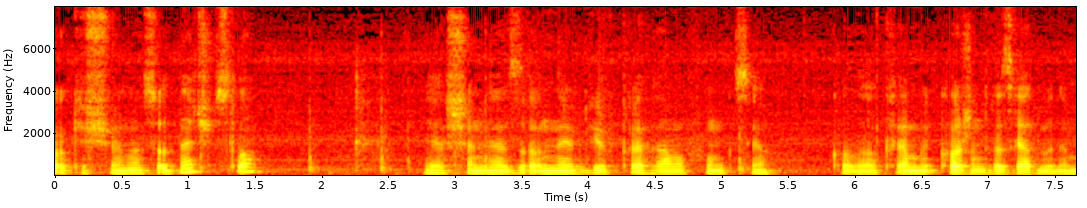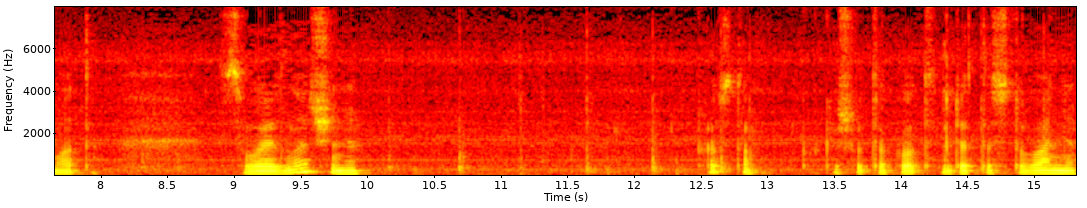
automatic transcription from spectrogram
Поки що у нас одне число. Я ще не, не ввів програму функцію, коли окремий кожен розряд буде мати своє значення. Просто поки що так от для тестування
